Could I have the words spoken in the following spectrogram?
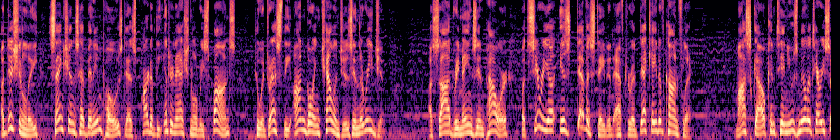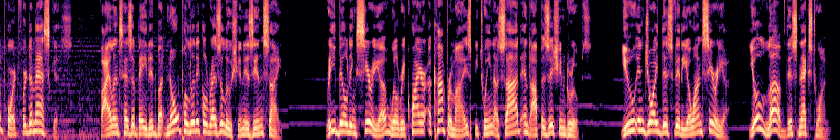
Additionally, sanctions have been imposed as part of the international response to address the ongoing challenges in the region. Assad remains in power, but Syria is devastated after a decade of conflict. Moscow continues military support for Damascus. Violence has abated, but no political resolution is in sight. Rebuilding Syria will require a compromise between Assad and opposition groups. You enjoyed this video on Syria. You'll love this next one.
